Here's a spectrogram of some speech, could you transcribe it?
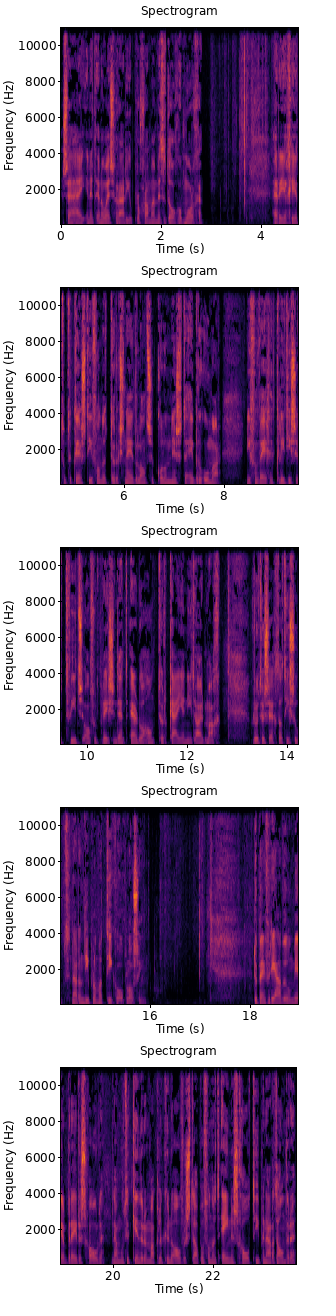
zei hij in het NOS-radioprogramma Met het oog op morgen. Hij reageert op de kwestie van de Turks-Nederlandse columniste Ebru Umar... die vanwege kritische tweets over president Erdogan Turkije niet uit mag. Rutte zegt dat hij zoekt naar een diplomatieke oplossing. De PvdA wil meer brede scholen. Daar moeten kinderen makkelijk kunnen overstappen van het ene schooltype naar het andere.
